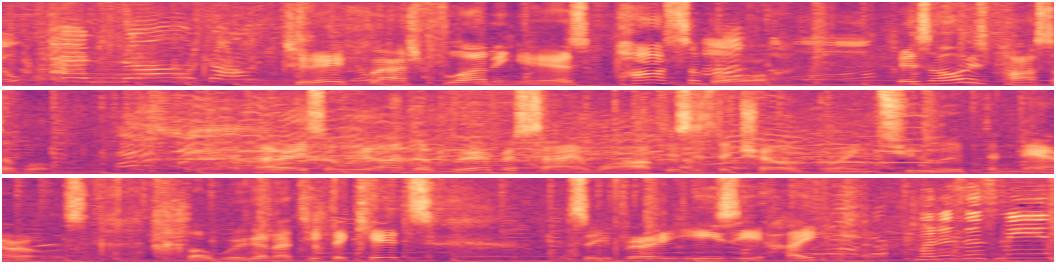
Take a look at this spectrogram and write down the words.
Nope. and no dog. Today, flash flooding is possible. Possible. It's always possible. That's true. All right, so we're on the Riverside Walk. This is the trail going to the Narrows, but we're gonna take the kids. It's a very easy hike. What does this mean?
